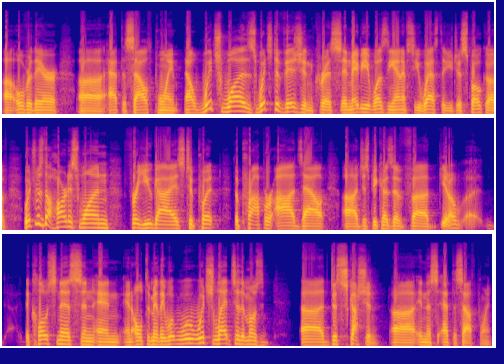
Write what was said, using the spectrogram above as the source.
uh, over there uh, at the South Point. Now, which was which division, Chris, and maybe it was the NFC West that you just spoke of. Which was the hardest one for you guys to put the proper odds out, uh, just because of uh, you know uh, the closeness and and and ultimately wh- wh- which led to the most uh, discussion uh, in this at the South Point.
